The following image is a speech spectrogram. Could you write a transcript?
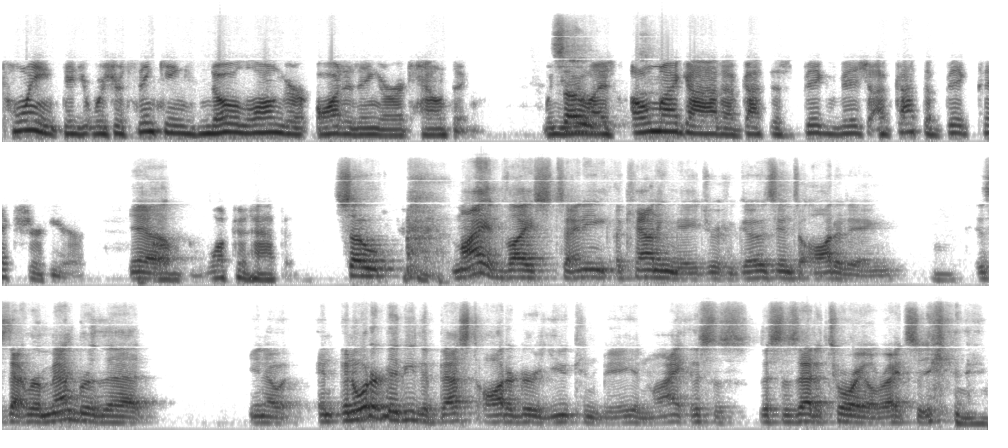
point did you was your thinking no longer auditing or accounting when you so, realized oh my god i've got this big vision i've got the big picture here yeah. what could happen. So, my advice to any accounting major who goes into auditing is that remember that you know in, in order to be the best auditor you can be and my this is this is editorial right? So you can mm-hmm.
